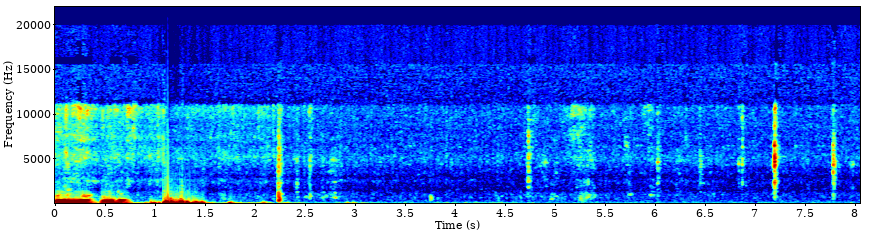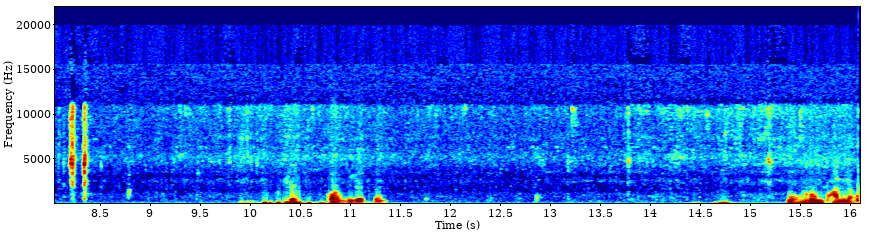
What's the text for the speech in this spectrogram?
ยังอยู่ยังอยู่เก็บก่อนไม่เยอะเกินโอ้โหลมพัดแล้ว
